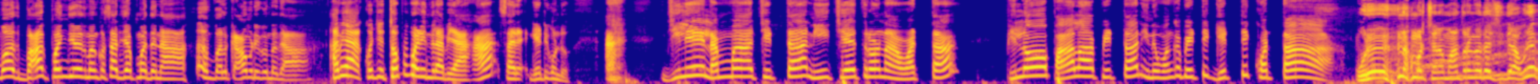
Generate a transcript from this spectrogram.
మాది బాగా పని చేయలేదు మనకు ఒకసారి చెప్పమద్దనా భలే కామెడీగా ఉన్నదా? అవ్యా కొంచెం తప్పు పడింది అవ్యా సరే గట్టిగుండు. ఆ, జిలేలమ్మ చిట్ట నీ చేతిలో నా వట్ట. పిలో పాల పిట్ట నేను వంగబెట్టి గట్టి కొట్ట. ఒరే నమ్మడు చిన్న మంత్రం కదా వచ్చింది. ఒరే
